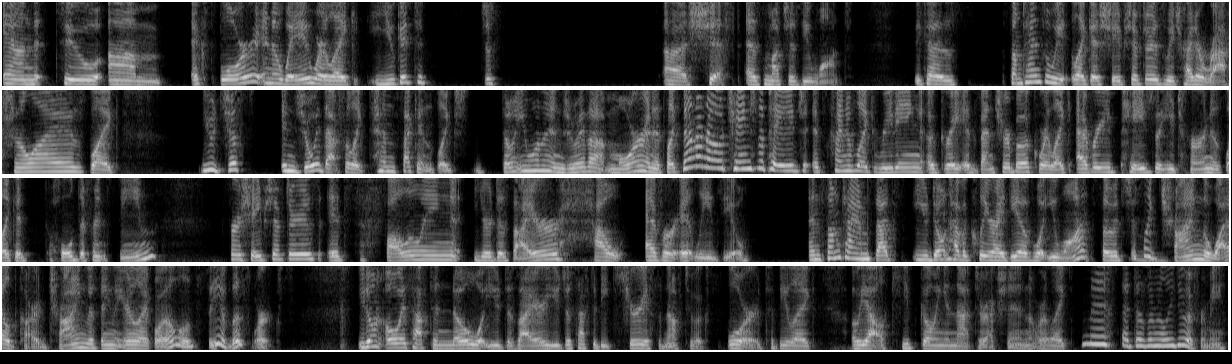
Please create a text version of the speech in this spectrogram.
and to um, explore in a way where like you get to just uh, shift as much as you want. Because sometimes we like as shapeshifters we try to rationalize like you just enjoyed that for like 10 seconds. Like don't you want to enjoy that more? And it's like no no no change the page. It's kind of like reading a great adventure book where like every page that you turn is like a whole different scene. For shapeshifters it's following your desire however it leads you and sometimes that's you don't have a clear idea of what you want so it's just like mm. trying the wild card trying the thing that you're like well let's see if this works you don't always have to know what you desire. You just have to be curious enough to explore, to be like, oh, yeah, I'll keep going in that direction. Or like, meh, that doesn't really do it for me.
